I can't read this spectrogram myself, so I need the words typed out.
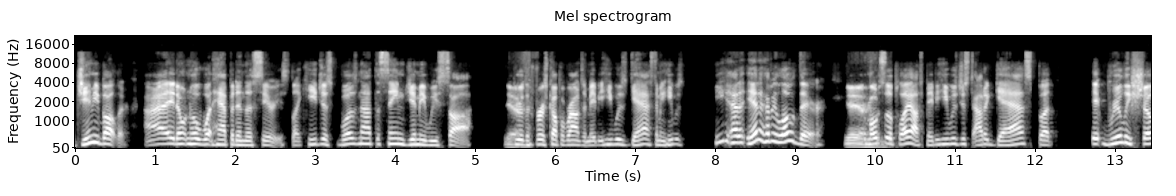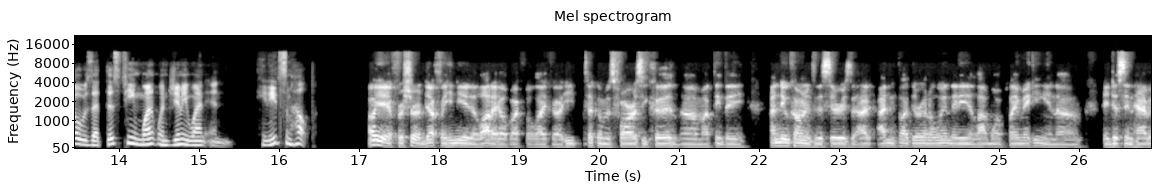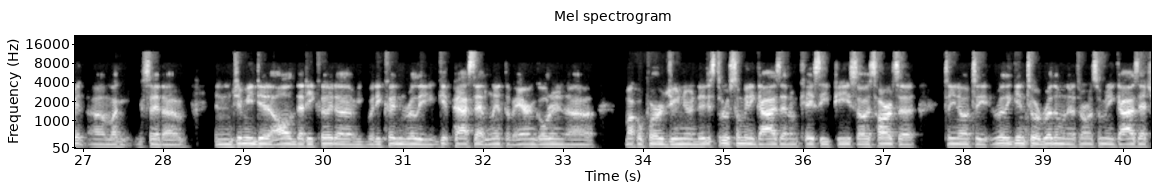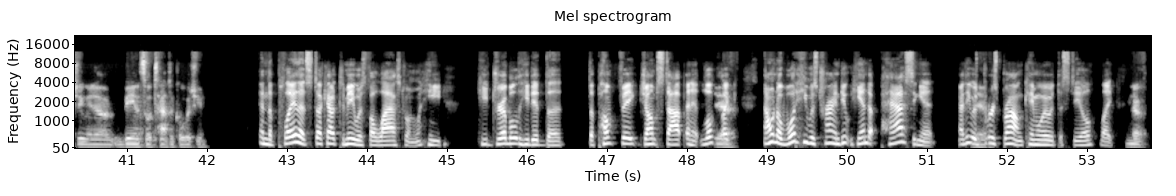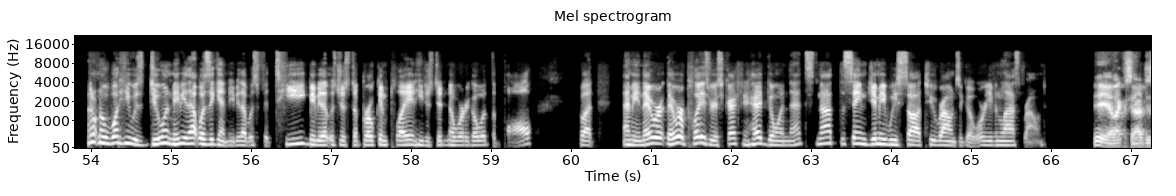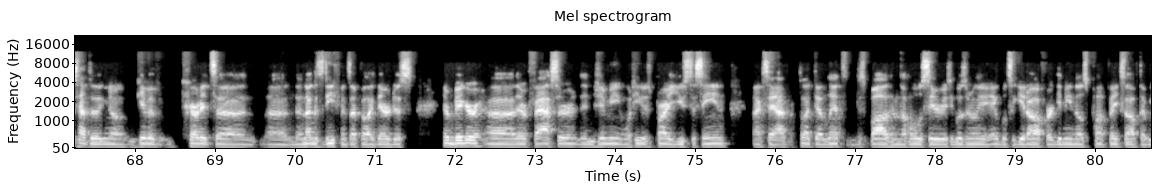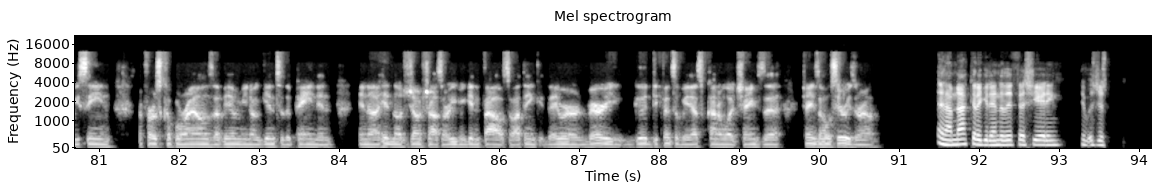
Jimmy Butler, I don't know what happened in this series. Like he just was not the same Jimmy we saw yeah, through the first couple rounds, and maybe he was gassed. I mean, he was he had a, he had a heavy load there yeah, for most of the playoffs. Maybe he was just out of gas, but it really shows that this team went when Jimmy went, and he needs some help. Oh yeah, for sure. Definitely, he needed a lot of help. I feel like uh, he took them as far as he could. Um, I think they. I knew coming into the series that I, I didn't feel like they were going to win. They needed a lot more playmaking, and um, they just didn't have it. Um, like you said, um, and Jimmy did all that he could, uh, but he couldn't really get past that length of Aaron Gordon, uh, Michael Porter Jr. And they just threw so many guys at him, KCP. So it's hard to to you know to really get into a rhythm when they're throwing so many guys at you and uh, being so tactical with you. And the play that stuck out to me was the last one when he he dribbled, he did the the pump fake jump stop, and it looked Yeah. like I don't know what he was trying to do. He ended up passing it. I think it was Yeah. Bruce Brown came away with the steal. Like No, I don't know what he was doing. Maybe that was again, maybe that was fatigue. Maybe that was just a broken play and he just didn't know where to go with the ball. But I mean, there were there were plays where you're scratching your head going, that's not the same Jimmy we saw two rounds ago or even last round. Yeah, yeah, like I said, I just have to, you know, give it credit to uh, the Nuggets defense. I feel like they're just they're bigger, uh, they're faster than Jimmy, and what he was probably used to seeing. Like I said, I feel like that length just bothered him the whole series. He wasn't really able to get off or getting those pump fakes off that we seen the first couple rounds of him, you know, getting to the paint and and uh, hitting those jump shots or even getting fouled. So I think they were very good defensively. That's kind of what changed the changed the whole series around. And I'm not gonna get into the officiating. It was just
